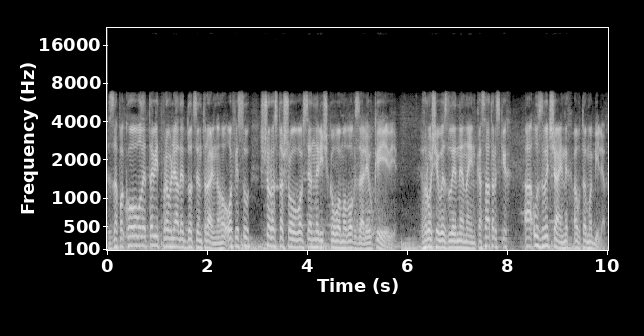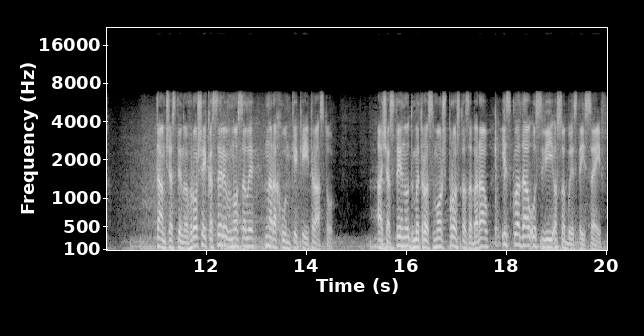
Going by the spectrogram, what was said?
запаковували та відправляли до центрального офісу, що розташовувався на річковому вокзалі в Києві. Гроші везли не на інкасаторських, а у звичайних автомобілях. Там частину грошей касири вносили на рахунки Кейтрасту. А частину Дмитро Сморж просто забирав і складав у свій особистий сейф.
